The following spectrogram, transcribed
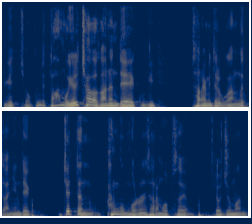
하겠죠. 근데 다 뭐 열차가 가는데 거기 사람이 들고 간 것도 아닌데 어쨌든 한국 모르는 사람 없어요. 요즘은.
